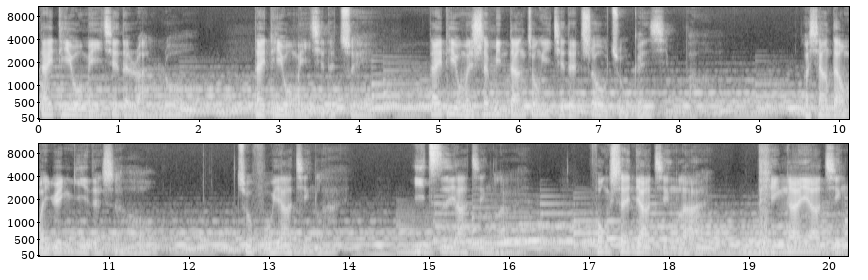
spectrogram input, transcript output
代替我们一切的软弱，代替我们一切的罪，代替我们生命当中一切的咒诅跟刑罚。而相当我们愿意的时候，祝福要进来，医治要进来，丰盛要进来，平安要进来，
